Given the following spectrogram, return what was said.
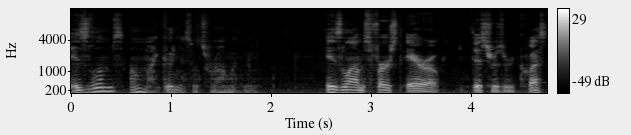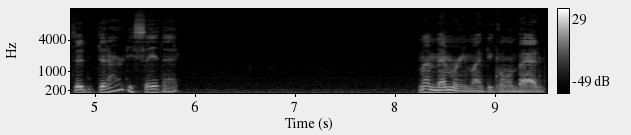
Islam's? Oh my goodness, what's wrong with me? Islam's first arrow. This was requested. Did I already say that? My memory might be going bad.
